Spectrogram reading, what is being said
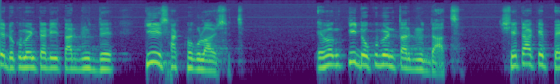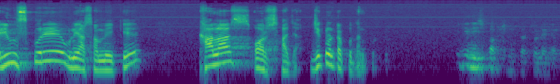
যে ডকুমেন্টারি তার বিরুদ্ধে কী সাক্ষ্যগুলো এসেছে এবং কি ডকুমেন্ট তার বিরুদ্ধে আছে। সেটাকে প্যারিউজ করে উনি আসামিকে খালাস অর সাজা যে কোনোটা প্রদান করবে। চলে গেল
